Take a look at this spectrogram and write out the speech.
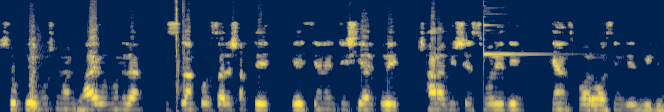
সুপ্রিয় মুসলমান ভাই ও বোনেরা ইসলাম প্রচারের সাথে এই চ্যানেলটি শেয়ার করে সারা বিশ্বে ছড়িয়ে দিন। Thanks for watching this video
